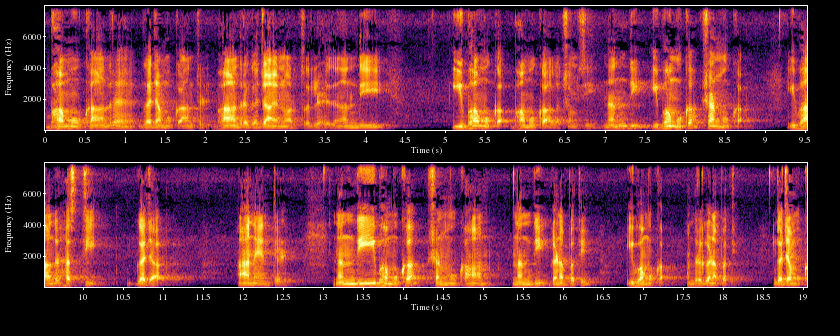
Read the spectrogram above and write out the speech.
ಭಮುಖ ಅಂದರೆ ಗಜಮುಖ ಅಂತೇಳಿ. ಭ ಅಂದರೆ ಗಜ ಎನ್ನುವ ಅರ್ಥದಲ್ಲಿ ಹೇಳಿದೆ. ನಂದಿ ಇಭಮುಖ, ಭಮುಖ ಅಲ್ಲ, ಕ್ಷಮಿಸಿ. ನಂದಿ ಇಭಮುಖ, ಷಣ್ಮುಖ. ಇಭ ಅಂದರೆ ಹಸ್ತಿ, ಗಜ, ಆನೆ ಅಂತೇಳಿ. ನಂದೀಭಮುಖ ಷಣ್ಮುಖಾನ್ ನಂದಿ ಗಣಪತಿ, ಇಭಮುಖ ಅಂದರೆ ಗಣಪತಿ, ಗಜಮುಖ.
